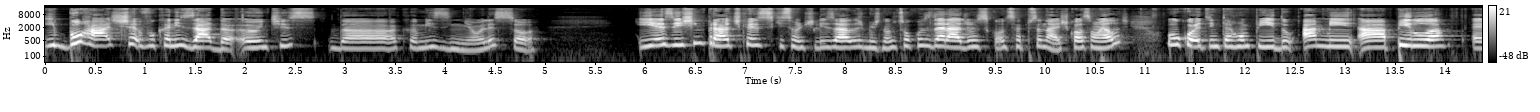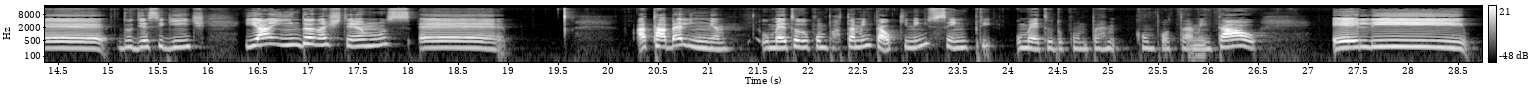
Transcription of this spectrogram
e borracha vulcanizada antes da camisinha, olha só. E existem práticas que são utilizadas, mas não são consideradas concepcionais. Quais são elas? O coito interrompido, a, a pílula é, do dia seguinte. E ainda nós temos é, a tabelinha, o método comportamental, que nem sempre o método comportamental ele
